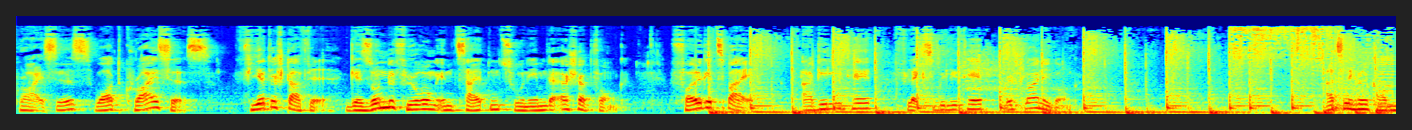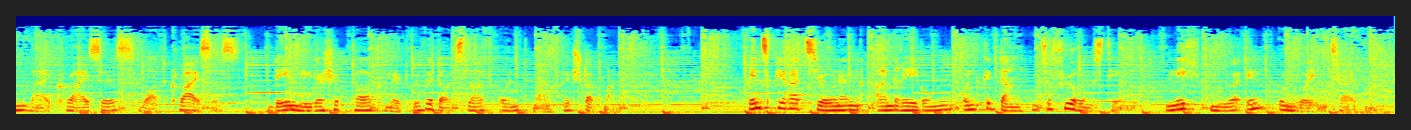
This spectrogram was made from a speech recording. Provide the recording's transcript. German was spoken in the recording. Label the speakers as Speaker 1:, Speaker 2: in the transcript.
Speaker 1: Crisis, what crisis? Vierte Staffel. Gesunde Führung in Zeiten zunehmender Erschöpfung. Folge 2. Agilität, Flexibilität, Beschleunigung. Herzlich willkommen bei Crisis, what crisis? Dem Leadership Talk mit Uwe Dotzlaff und Manfred Stockmann. Inspirationen, Anregungen und Gedanken zu Führungsthemen. Nicht nur in unruhigen Zeiten.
